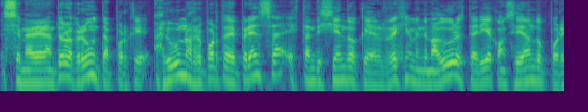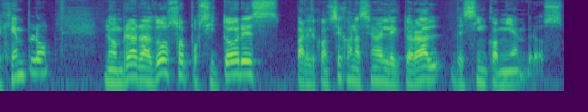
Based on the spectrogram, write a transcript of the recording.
Se me adelantó la pregunta porque algunos reportes de prensa están diciendo que el régimen de Maduro estaría considerando, por ejemplo, nombrar a dos opositores para el Consejo Nacional Electoral de cinco miembros.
